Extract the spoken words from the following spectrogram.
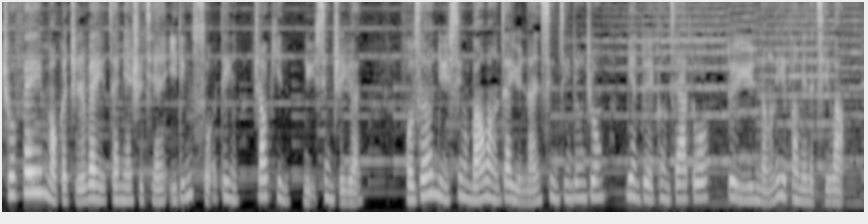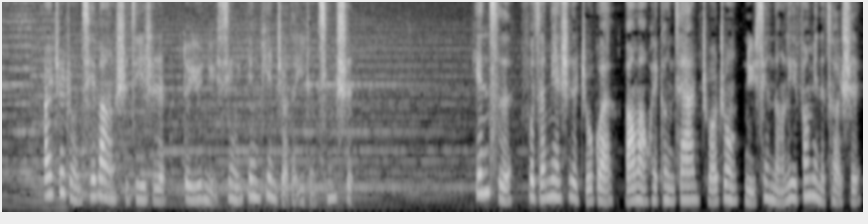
除非某个职位在面试前已经锁定招聘女性职员，否则女性往往在与男性竞争中面对更加多对于能力方面的期望，而这种期望实际是对于女性应聘者的一种轻视。因此，负责面试的主管往往会更加着重女性能力方面的测试。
